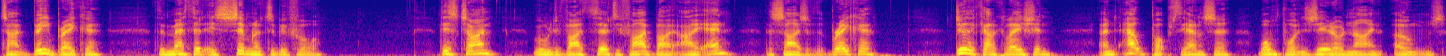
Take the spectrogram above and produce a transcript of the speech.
type B breaker, the method is similar to before. This time we will divide 35 by IN, the size of the breaker, do the calculation and out pops the answer 1.09 ohms.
